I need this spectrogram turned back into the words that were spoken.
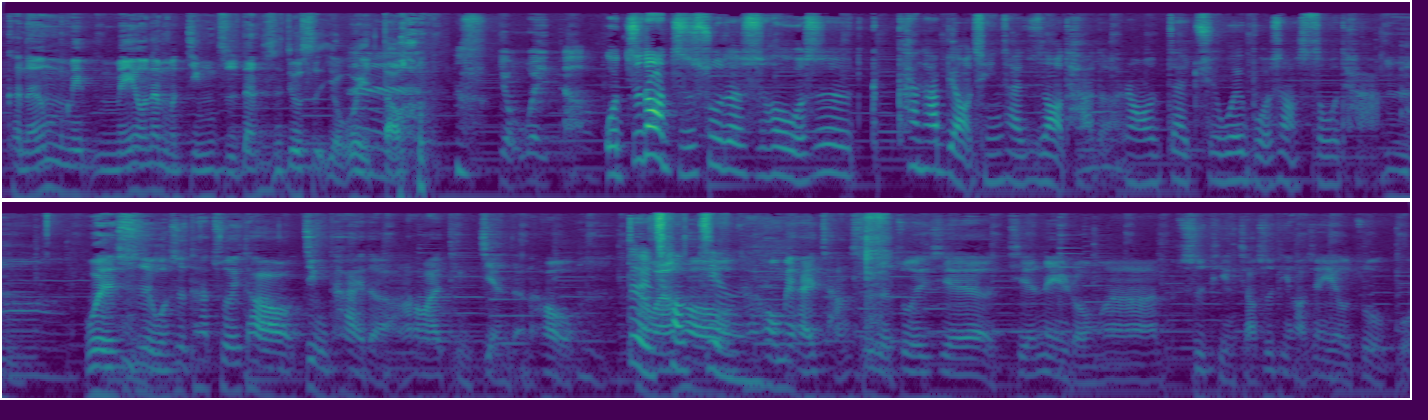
可能没没有那么精致，但是就是有味道。有味道。我知道植树的时候，我是看他表情才知道他的，然后再去微博上搜他。嗯，我也是，我是他出一套静态的，然后还挺贱的，然后对超贱他后面还尝试着做一些一些内容啊，视频小视频好像也有做过，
